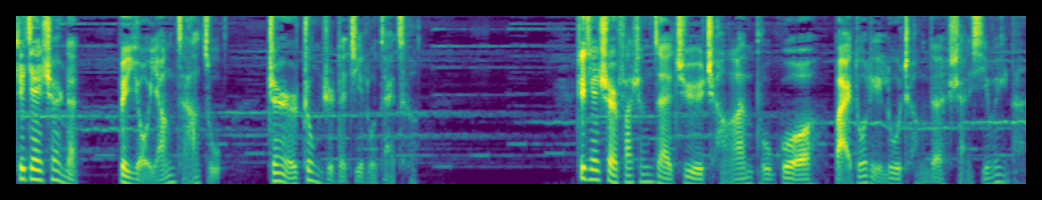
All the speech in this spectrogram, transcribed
这件事儿呢，被《酉阳杂俎》珍而重之的记录在册。这件事儿发生在距长安不过百多里路程的陕西渭南，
